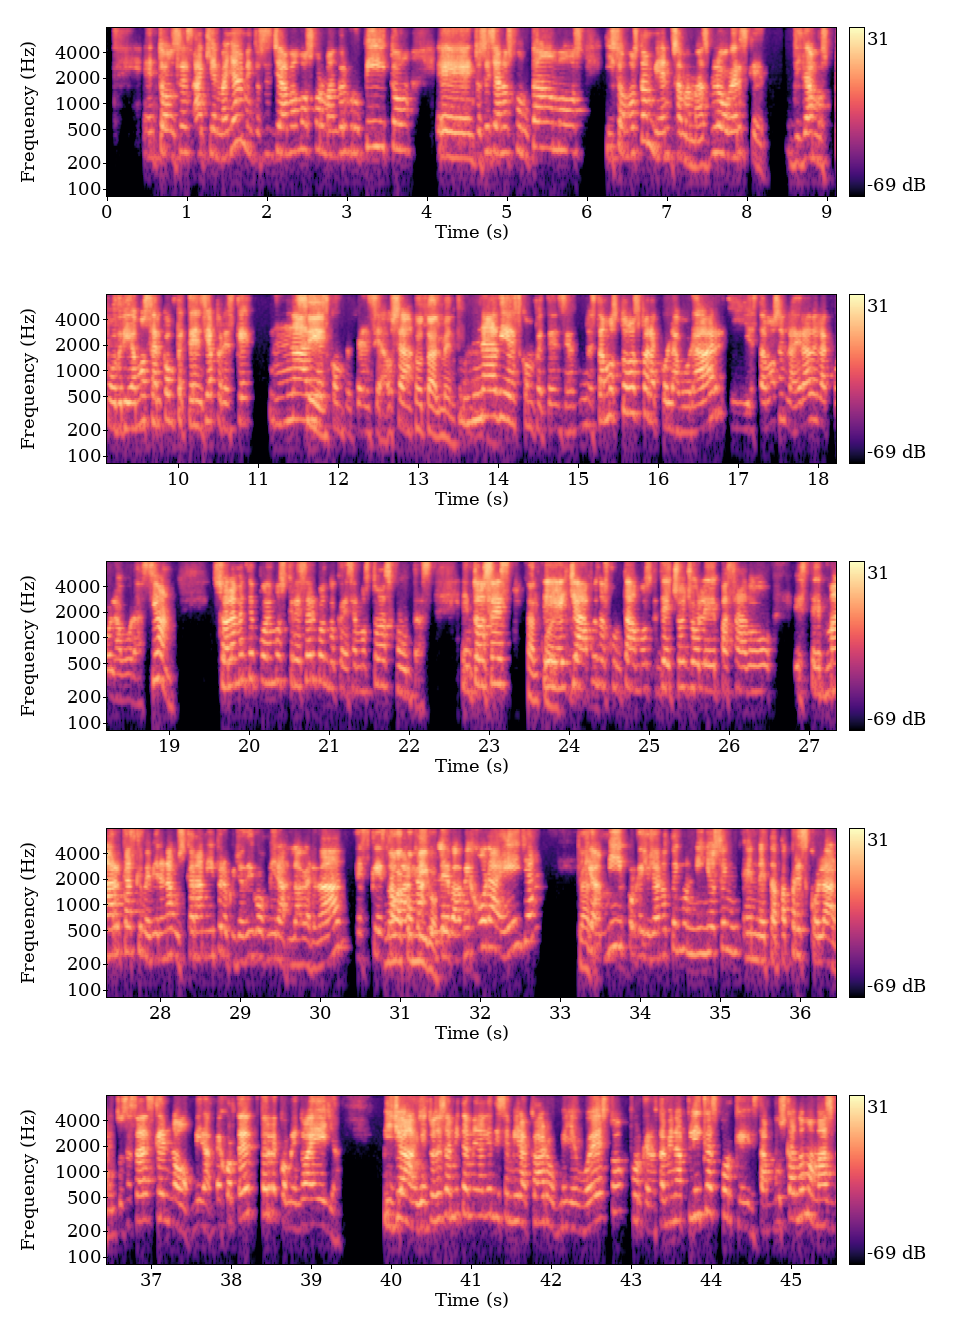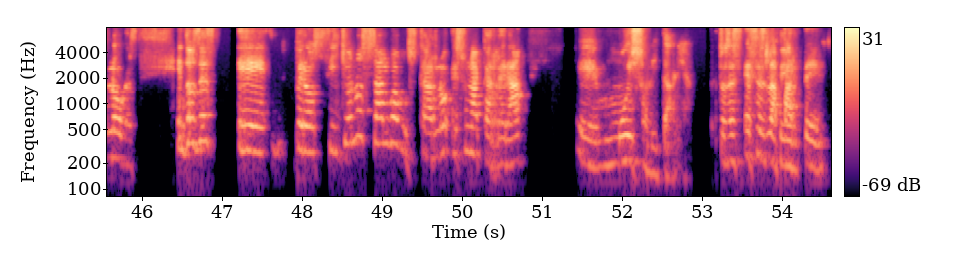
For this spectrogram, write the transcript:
Entonces, aquí en Miami, entonces ya vamos formando el grupito, eh, entonces ya nos juntamos y somos también, o sea, mamás bloggers que, digamos, podríamos ser competencia, pero es que nadie es competencia, o sea, totalmente. Nadie es competencia. Estamos todos para colaborar y estamos en la era de la colaboración. Solamente podemos crecer cuando crecemos todas juntas. Entonces, eh, ya pues nos juntamos. De hecho, yo le he pasado este, marcas que me vienen a buscar a mí, pero que yo digo, mira, la verdad es que esta marca le va mejor a ella que a mí, porque yo ya no tengo niños en, en etapa preescolar. Entonces, ¿sabes qué? No, mira, mejor te, te, recomiendo a ella. Y ya, y entonces a mí también alguien dice, mira, Caro, me llegó esto, porque no también aplicas? Porque están buscando mamás bloggers. Entonces, eh, pero si yo no salgo a buscarlo, es una carrera eh, muy solitaria. Entonces, esa es la parte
